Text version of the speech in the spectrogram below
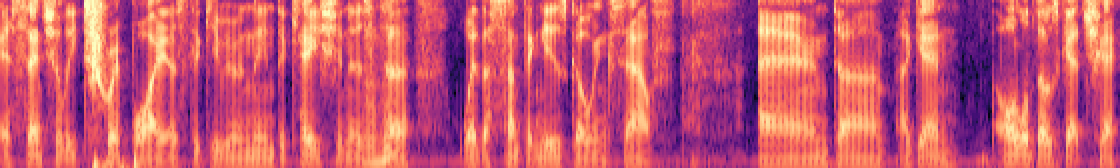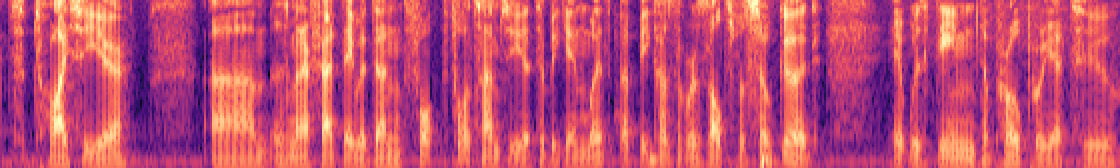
essentially tripwires to give you an indication as to whether something is going south. And uh, again, all of those get checked twice a year. Um, as a matter of fact, they were done four, four times a year to begin with, but because the results were so good, it was deemed appropriate to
